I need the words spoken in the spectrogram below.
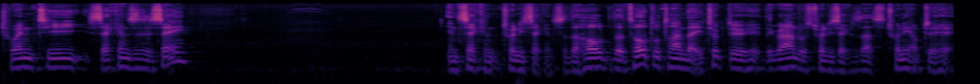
20 seconds, does it say? In second, 20 seconds. So the whole, the total time that he took to hit the ground was 20 seconds. That's 20 up to here.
